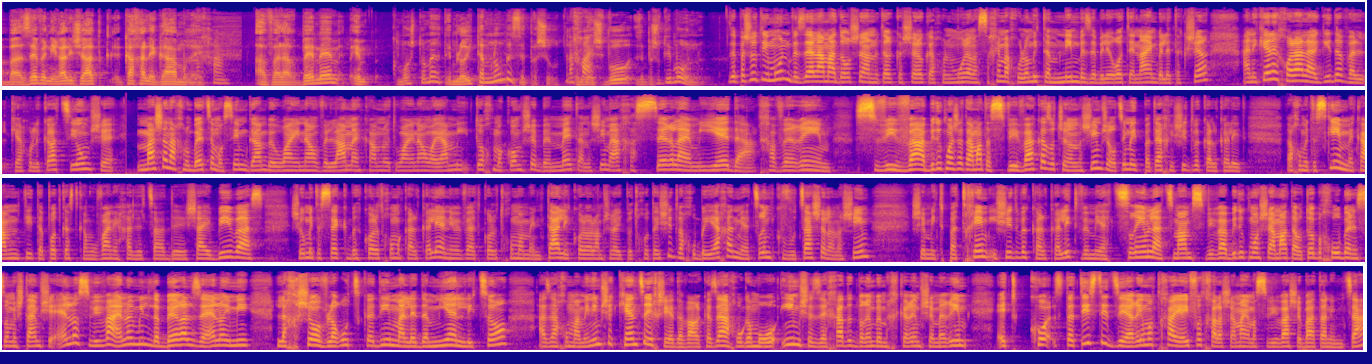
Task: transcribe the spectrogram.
בזה, ונראה לי שאת ככה לגמרי. נכון. אבל הרבה מהם, הם, כמו שאת אומרת, הם לא התאמנו בזה פשוט. נכון. הם ישבו, זה פשוט אימון. זה פשוט אימון, וזה למה הדור שלנו יותר קשה לו, כי אנחנו מול המסכים, אנחנו לא מתאמנים בזה בלראות עיניים, בלתקשר. אני כן יכולה להגיד, אבל, כי אנחנו לקראת סיום, שמה שאנחנו בעצם עושים גם ב-why now, ולמה הקמנו את why now, היה מתוך מקום שבאמת אנשים, היה חסר להם ידע, חברים, סביבה, בדיוק כמו שאתה אמרת, סביבה כזאת של אנשים שרוצים להתפתח אישית וכלכלית. ואנחנו מתעסקים, הקמתי את הפודקאסט כמובן יחד לצד אה, שי ביבס, שהוא מתעסק בכל התחום הכלכלי, אני מביאה את כל התחום המנטלי, כל העולם של ההתפתחות האישית, ואנחנו ביחד מייצרים קבוצה של אנשים שמתפתחים אישית וכלכלית ומייצרים לעצמם סביבה, בדיוק כמו שאמרת, אותו בחור בן 22 שאין לו סביבה, אין לו עם מי לדבר על זה, אין לו עם מי לחשוב, לרוץ קדימה, לדמיין, ליצור, אז אנחנו מאמינים שכן צריך שיהיה דבר כזה, אנחנו גם רואים שזה אחד הדברים במחקרים שמרים את כל, סטטיסטית זה ירים אותך, יעיף אותך לשמיים, הסביבה שבה אתה נמצא.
